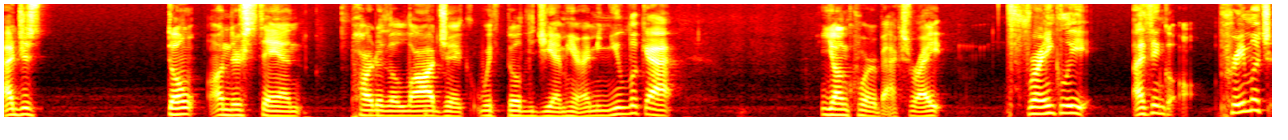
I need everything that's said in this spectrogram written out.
I just don't understand part of the logic with Bill the GM here. I mean, you look at young quarterbacks, right? Frankly, I think pretty much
